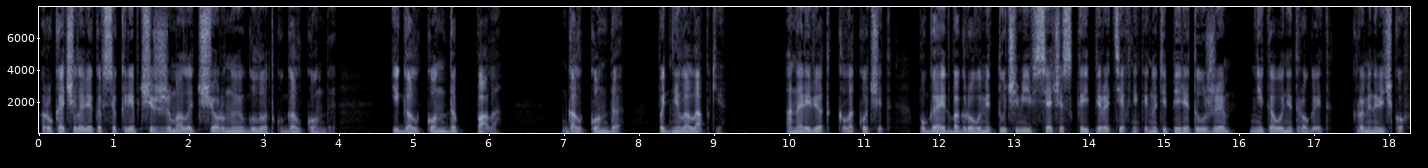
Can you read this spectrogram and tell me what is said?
рука человека все крепче сжимала черную глотку Галконды, и Галконда пала. Галконда подняла лапки. Она ревет, клокочет, пугает багровыми тучами и всяческой пиротехникой, но теперь это уже никого не трогает, кроме новичков.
